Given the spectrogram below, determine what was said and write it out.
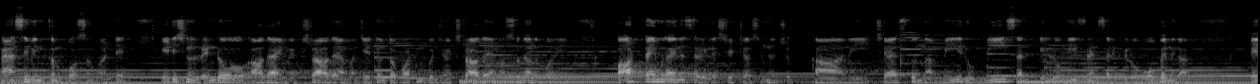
ప్యాసివ్ ఇన్కమ్ కోసం అంటే ఎడిషనల్ రెండో ఆదాయం ఎక్స్ట్రా ఆదాయం జీతంతో పాటు ఇంకొంచెం ఎక్స్ట్రా ఆదాయం వస్తుంది అనుకొని పార్ట్ టైమ్గా అయినా సరే రియల్ ఎస్టేట్ చేస్తుండొచ్చు. కానీ చేస్తున్న మీరు మీ సర్కిల్లో మీ ఫ్రెండ్ సర్కిల్లో ఓపెన్గా హే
